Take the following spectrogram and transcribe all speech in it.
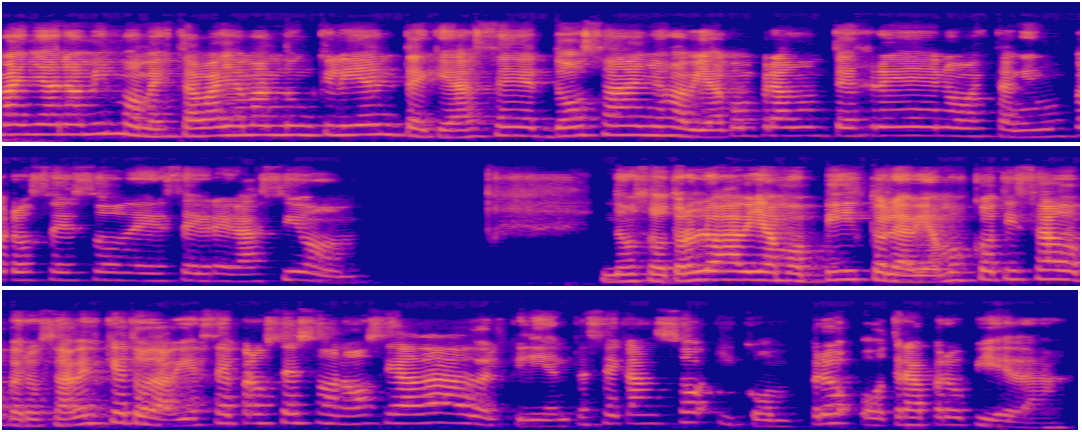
mañana mismo me estaba llamando un cliente que hace dos años había comprado un terreno, están en un proceso de segregación nosotros los habíamos visto, le habíamos cotizado, pero sabes que todavía ese proceso no se ha dado, el cliente se cansó y compró otra propiedad.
